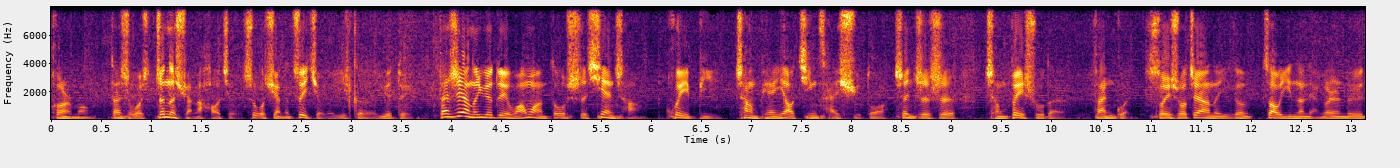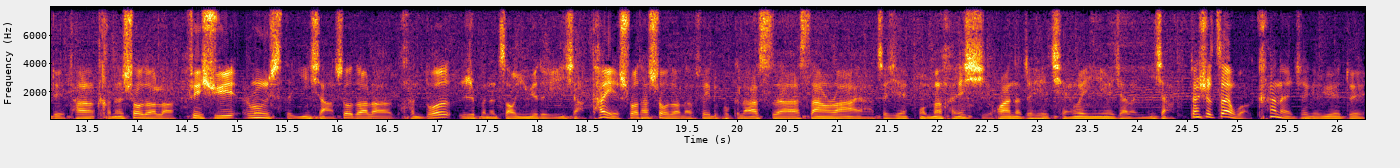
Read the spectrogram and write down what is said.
荷尔蒙。但是我真的选了好久，是我选的最久的一个乐队。但是这样的乐队往往都是现场会比唱片要精彩许多，甚至是成倍数的。翻滚，所以说这样的一个噪音呢，两个人的乐队，他可能受到了废墟 Runes 的影响，受到了很多日本的噪音乐的影响。他也说他受到了菲利普格拉斯啊、Sunra 呀、这些我们很喜欢的这些前卫音乐家的影响。但是在我看来，这个乐队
